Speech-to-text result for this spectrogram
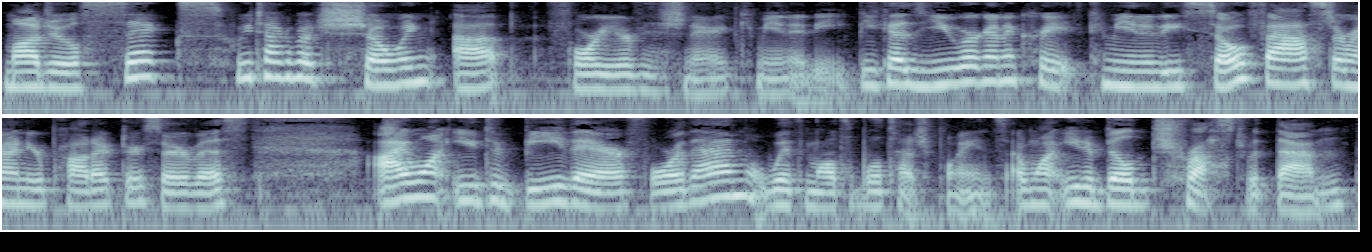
Module six, we talk about showing up for your visionary community because you are going to create community so fast around your product or service. I want you to be there for them with multiple touch points. I want you to build trust with them,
